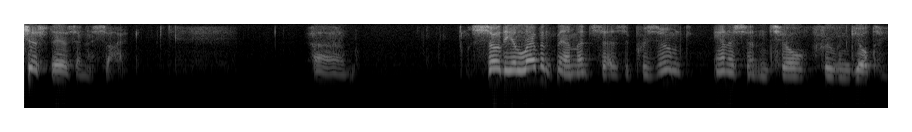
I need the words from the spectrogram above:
Just as an aside. Uh, so the 11th Amendment says it presumed innocent until proven guilty.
